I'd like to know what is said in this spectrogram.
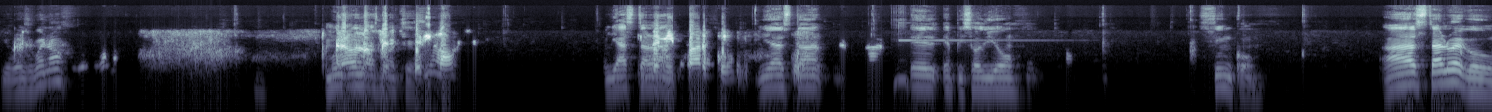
Y pues bueno. Muy Pero buenas nos noches. despedimos Ya está, de mi parte. ya está el episodio 5. Hasta luego.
